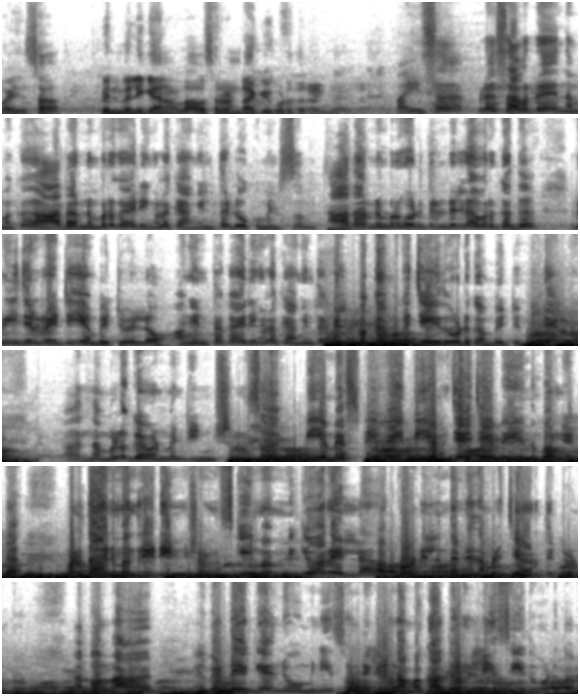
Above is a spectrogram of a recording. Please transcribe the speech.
പൈസ പിൻവലിക്കാനുള്ള അവസരം ഉണ്ടാക്കി കൊടുത്തിട്ടുണ്ട്. പൈസ പ്ലസ് അവരുടെ നമുക്ക് ആധാർ നമ്പർ കാര്യങ്ങളൊക്കെ അങ്ങനത്തെ ഡോക്യുമെന്റ്സും ആധാർ നമ്പർ കൊടുത്തിട്ടുണ്ടെങ്കിൽ അവർക്കത് റീജനറേറ്റ് ചെയ്യാൻ പറ്റുമല്ലോ. അങ്ങനത്തെ കാര്യങ്ങളൊക്കെ അങ്ങനത്തെ ഹെൽപ്പൊക്കെ നമുക്ക് ചെയ്തു കൊടുക്കാൻ പറ്റും. പിന്നെ നമ്മൾ government insurance P M S P Y P M J J B എന്ന് പറഞ്ഞിട്ട് പ്രധാനമന്ത്രിയുടെ ഇൻഷുറൻസ് സ്കീം മിക്കവാറും എല്ലാ അക്കൗണ്ടിലും തന്നെ നമ്മൾ ചേർത്തിട്ടുണ്ട്. അപ്പം ഇവരുടെയൊക്കെ നോമിനീസ് ഉണ്ടെങ്കിൽ നമുക്ക് അത് റിലീസ് ചെയ്ത് കൊടുക്കാം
